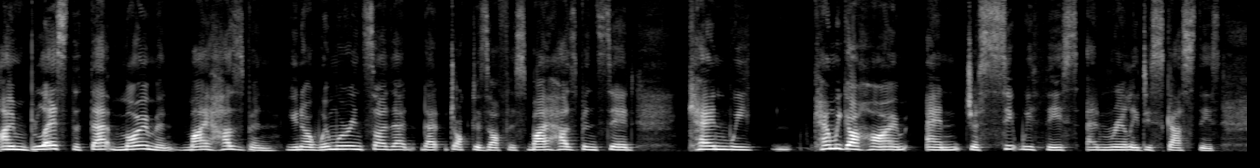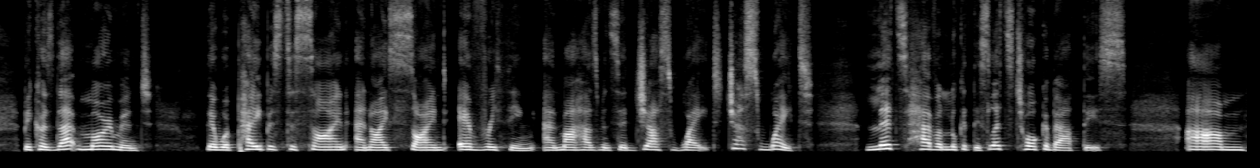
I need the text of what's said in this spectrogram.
I'm blessed that that moment, my husband, you know, when we're inside that, that doctor's office, my husband said, Can we can we go home and just sit with this and really discuss this? Because that moment, there were papers to sign, and I signed everything. And my husband said, Just wait, just wait. Let's have a look at this. Let's talk about this. Um,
